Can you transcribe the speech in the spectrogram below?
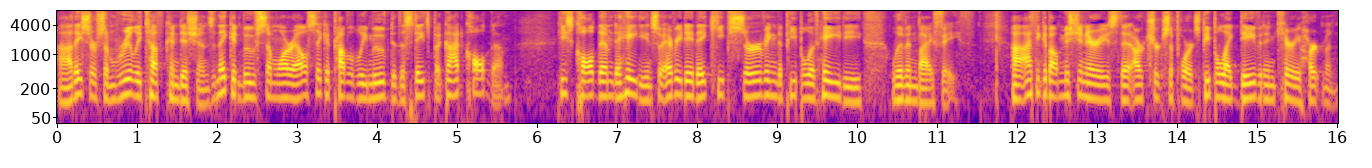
Uh, they serve some really tough conditions, and they could move somewhere else. They could probably move to the States, but God called them. He's called them to Haiti. And so every day they keep serving the people of Haiti, living by faith. Uh, I think about missionaries that our church supports, people like David and Carrie Hartman,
